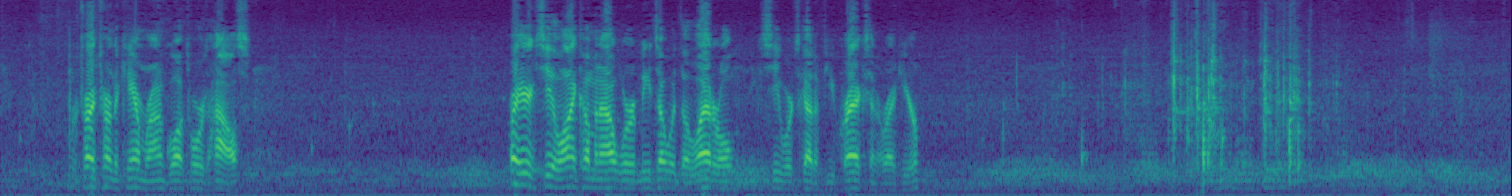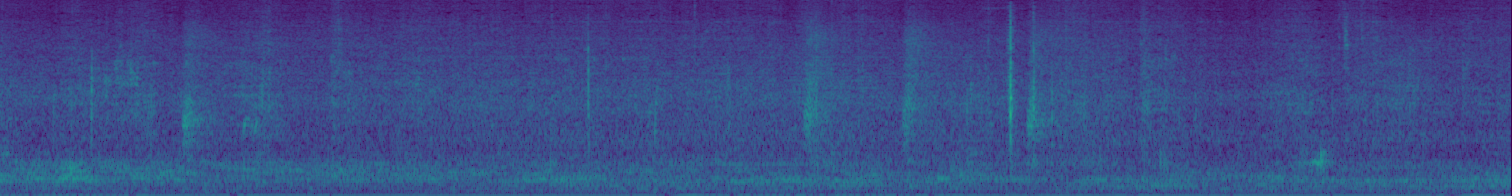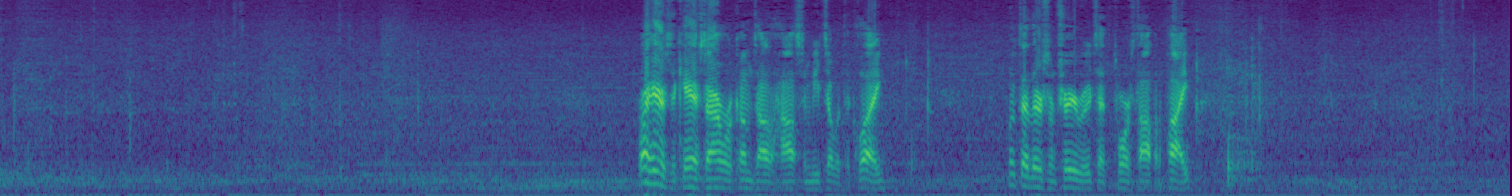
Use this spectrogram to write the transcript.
going to try to turn the camera around go out towards the house. Right here you can see the line coming out where it meets up with the lateral. You can see where it's got a few cracks in it right here. Right here is the cast iron where it comes out of the house and meets up with the clay. Looks like there's some tree roots at towards the top of the pipe.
